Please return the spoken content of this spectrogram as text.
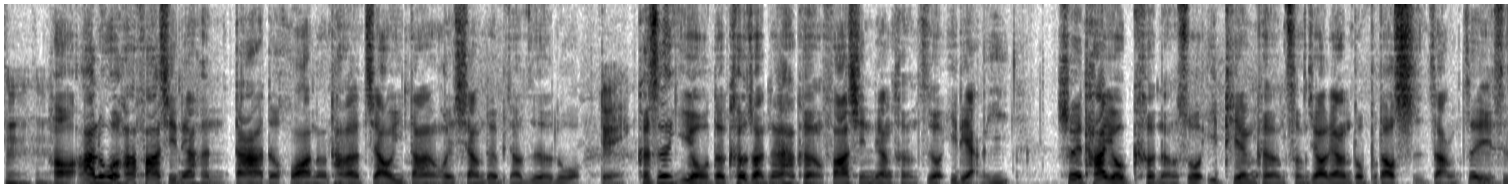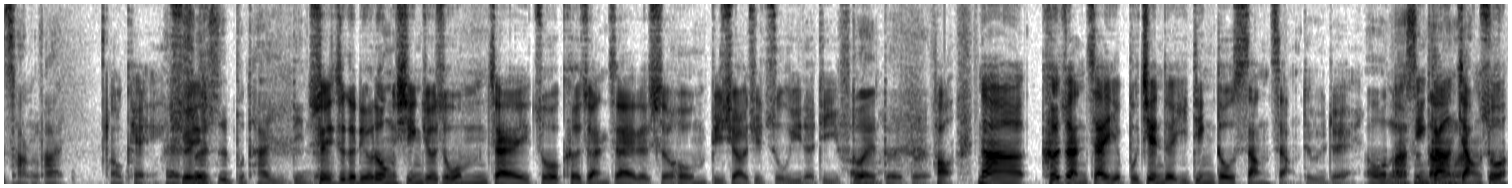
嗯嗯，好啊，如果它发行量很大的话呢，它的交易当然会相对比较热络，对。可是有的可转债它可能发行量可能只有一两亿，所以它有可能说一天可能成交量都不到十张，这也是常态。OK，所以是不太一定的。所以这个流动性就是我们在做可转债的时候，我们必须要去注意的地方。对。对对，好，那可转债也不见得一定都上涨，对不对？哦那您刚刚讲说，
